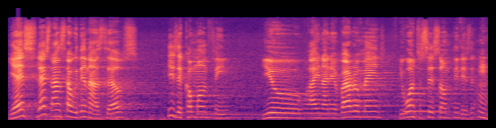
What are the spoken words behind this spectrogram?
Yes, let's answer within ourselves. This is a common thing. You are in an environment, you want to say something, they say, mm,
